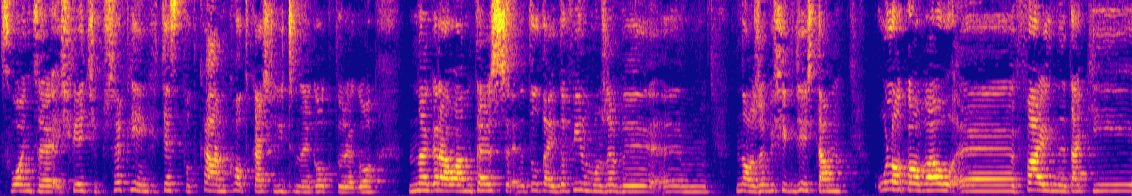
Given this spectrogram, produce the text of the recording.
słońce świeci przepięknie. Spotkałam kotka ślicznego, którego nagrałam też tutaj do filmu, żeby, no, żeby się gdzieś tam ulokował. E, fajny, taki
